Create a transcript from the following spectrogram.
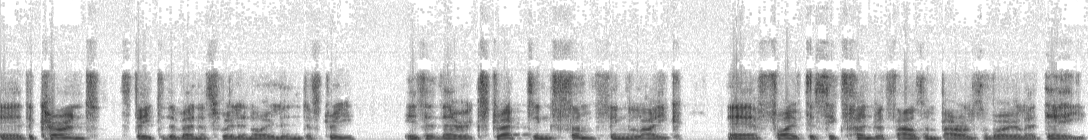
Uh, the current state of the Venezuelan oil industry is that they're extracting something like uh, five to 600,000 barrels of oil a day,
